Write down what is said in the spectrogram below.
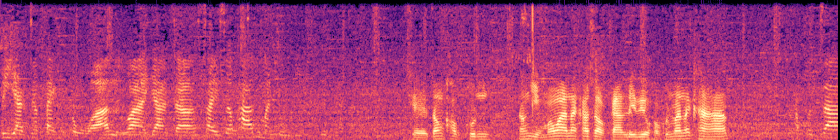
ดีอยากจะแต่งตัวหรือว่าอยากจะใส่เสื้อผ้าที่มันดูดีขึ้นนะคะโอเคต้องขอบคุณน้องหญิงมากๆนะครับสำหรับการรีวิวขอบคุณมากนะครับขอบคุณเจ้า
